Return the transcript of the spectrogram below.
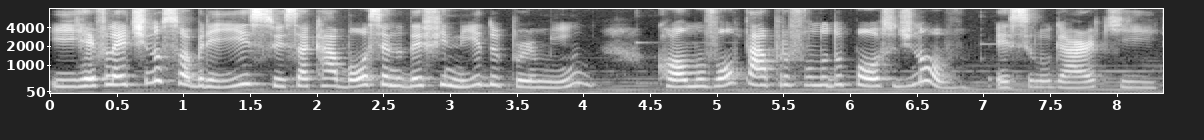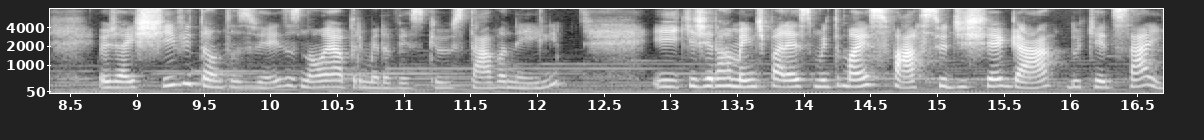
E refletindo sobre isso, isso acabou sendo definido por mim como voltar para o fundo do poço de novo esse lugar que eu já estive tantas vezes, não é a primeira vez que eu estava nele, e que geralmente parece muito mais fácil de chegar do que de sair.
